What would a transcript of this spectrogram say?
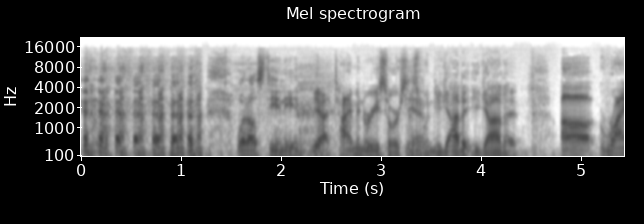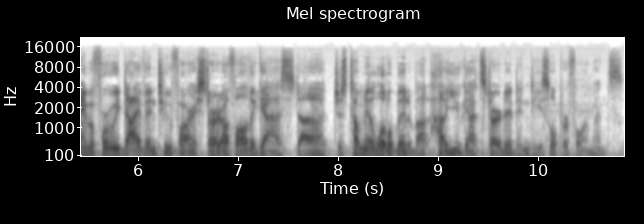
you know? What else do you need? Yeah, time and resources. Yeah. When you got it, you got it. Uh, Ryan, before we dive in too far, I start off all the guests. Uh, just tell me a little bit about how you got started in diesel performance.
